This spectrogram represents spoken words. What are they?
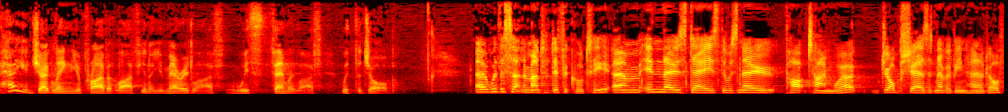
How are you juggling your private life, you know, your married life, with family life, with the job? Uh, with a certain amount of difficulty. Um, in those days, there was no part time work. Job shares had never been heard of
